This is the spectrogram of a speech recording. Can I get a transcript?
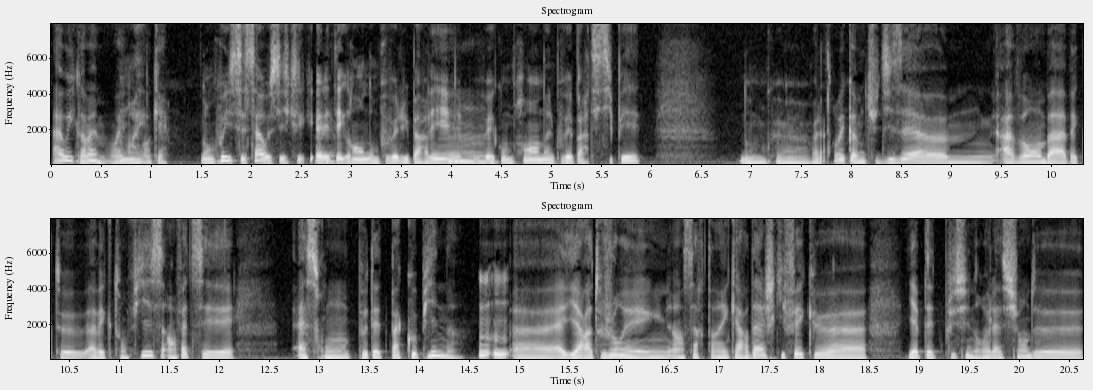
Ah oui, quand même, ouais. Ouais. Ok. Donc oui, c'est ça aussi. Ouais. était grande, on pouvait lui parler, elle Mm. pouvait comprendre, elle pouvait participer. Donc euh, voilà. Oui, comme tu disais avant, bah, avec, te- avec ton fils, en fait, c'est elles seront peut-être pas copines. Mm, mm. Euh, il y aura toujours une- un certain écart d'âge qui fait que euh, il y a peut-être plus une relation de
